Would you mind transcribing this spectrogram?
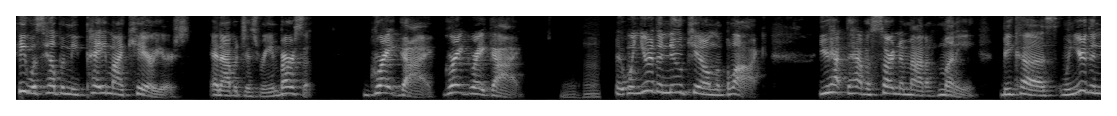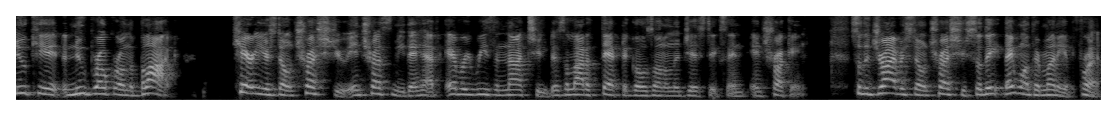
he was helping me pay my carriers and I would just reimburse him. Great guy. Great great guy. Mm-hmm. But when you're the new kid on the block, you have to have a certain amount of money because when you're the new kid, a new broker on the block, carriers don't trust you. And trust me, they have every reason not to. There's a lot of theft that goes on in logistics and, and trucking. So the drivers don't trust you. So they, they want their money up front.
